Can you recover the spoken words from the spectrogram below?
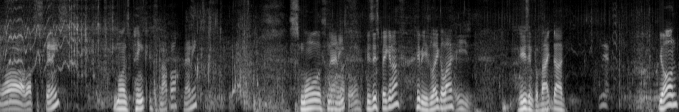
Wow, lots of spinnies. Mine's pink. Snapper, nanny. Smallest nanny. Cool. Is this big enough? He'd be legal, eh? Easy. Use him for bait, Dad. Yeah. You on?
